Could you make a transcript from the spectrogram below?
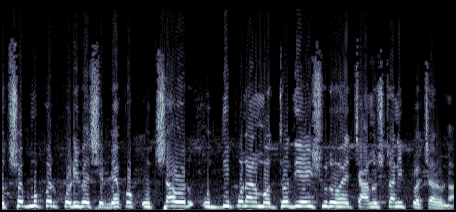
উৎসবমুখর পরিবেশে ব্যাপক উৎসাহ উদ্দীপনার মধ্য দিয়েই শুরু হয়েছে আনুষ্ঠানিক প্রচারণা।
